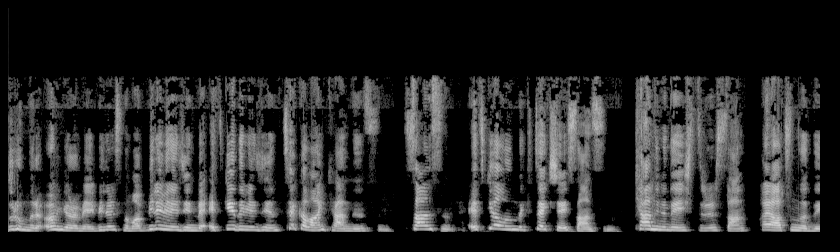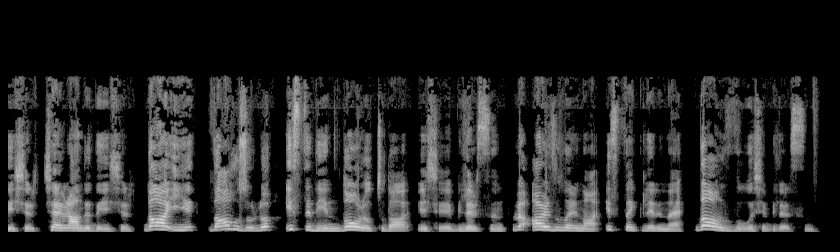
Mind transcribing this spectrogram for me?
durumları öngöremeyebilirsin ama bilebileceğin ve etki edebileceğin tek alan kendinsin. Sensin. Etki alanındaki tek şey sensin. Kendini değiştirirsen hayatın da değişir, çevrende değişir. Daha iyi, daha huzurlu, istediğin doğrultuda yaşayabilirsin ve arzularına, isteklerine daha hızlı ulaşabilirsin.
